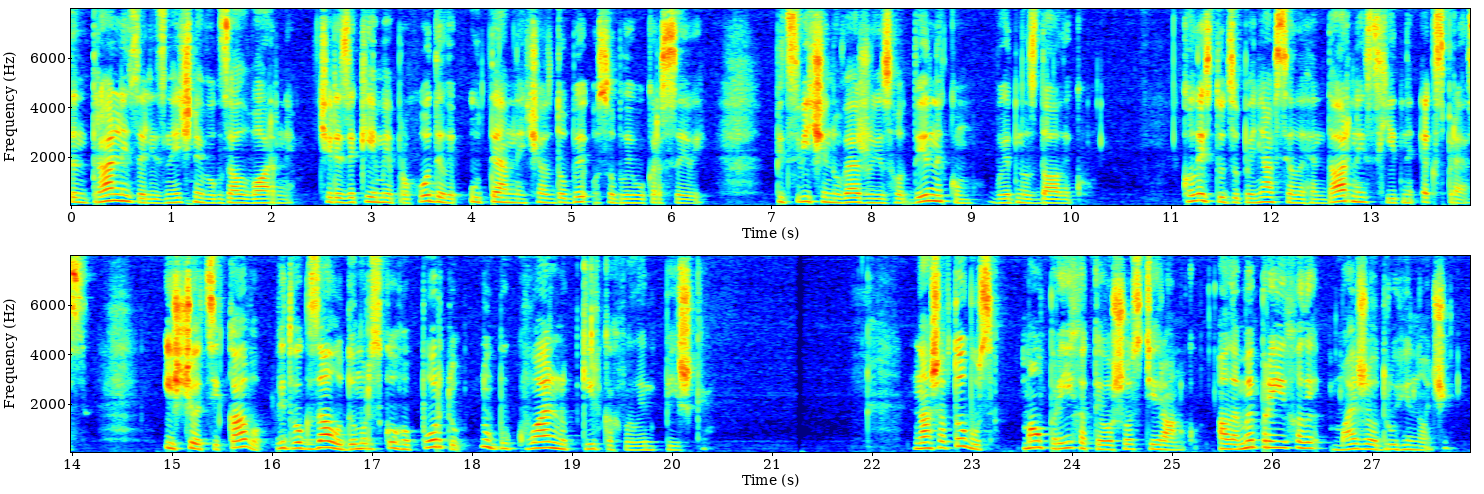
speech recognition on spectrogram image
Центральний залізничний вокзал Варни, через який ми проходили у темний час доби особливо красивий. Підсвічену вежу з годинником видно здалеку. Колись тут зупинявся легендарний східний експрес. І що цікаво, від вокзалу до морського порту ну буквально кілька хвилин пішки. Наш автобус мав приїхати о 6 ранку, але ми приїхали майже о 2 ночі.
